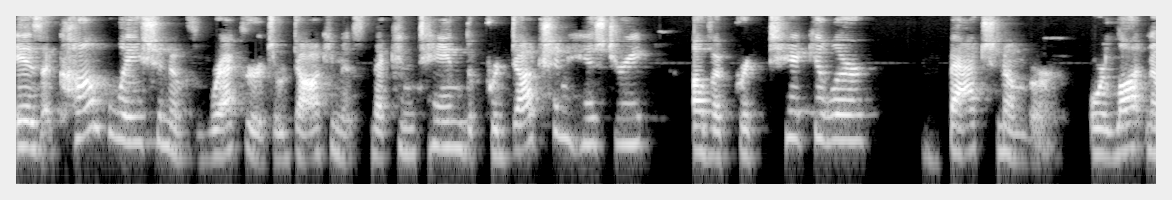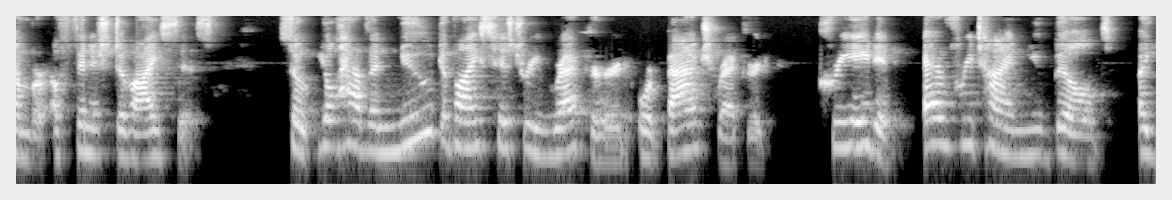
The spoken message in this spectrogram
is a compilation of records or documents that contain the production history of a particular batch number or lot number of finished devices. So you'll have a new device history record or batch record created every time you build a,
